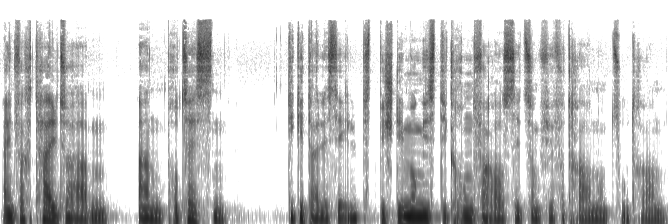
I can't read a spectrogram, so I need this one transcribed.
einfach teilzuhaben an Prozessen. Digitale Selbstbestimmung ist die Grundvoraussetzung für Vertrauen und Zutrauen.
